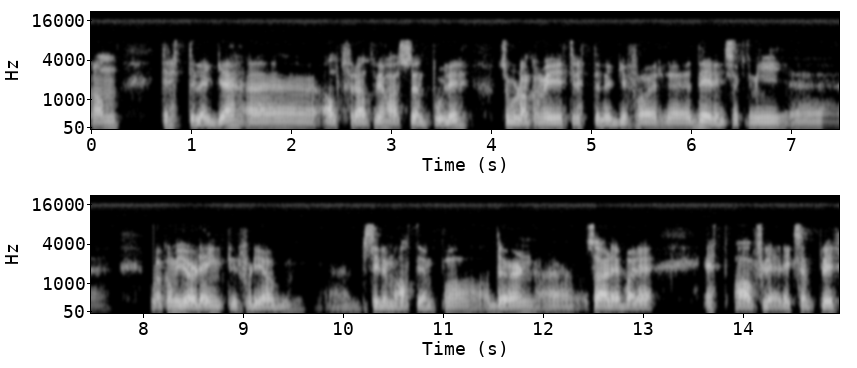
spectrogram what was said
kan tilrettelegge eh, alt fra at vi har studentboliger, så hvordan kan vi tilrettelegge for eh, delingsøkonomi? Eh, hvordan kan vi gjøre det enklere for de å bestille mat hjem på døren? Så er det bare ett av flere eksempler.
